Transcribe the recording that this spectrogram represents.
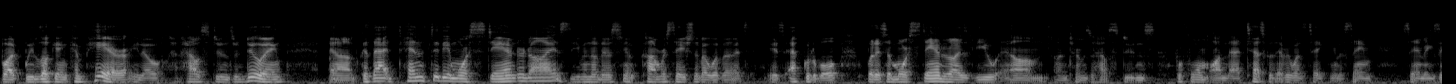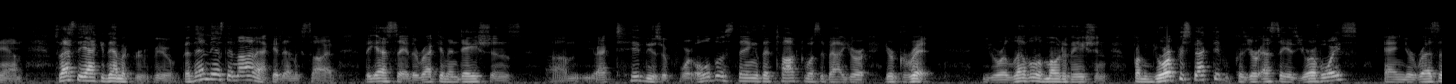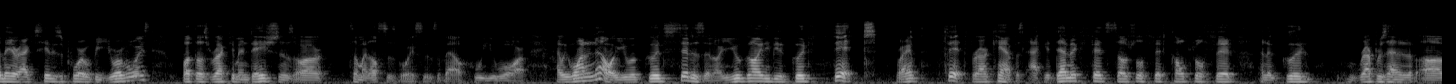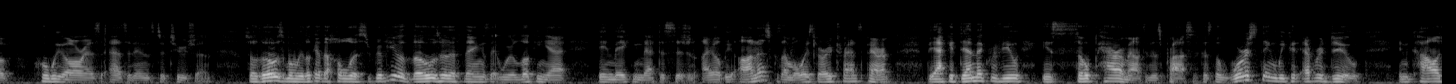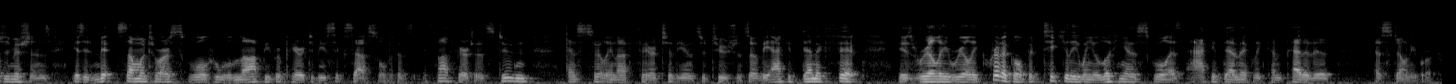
But we look and compare, you know, how students are doing because um, that tends to be more standardized, even though there's you know, conversation about whether it's, it's equitable, but it's a more standardized view um, in terms of how students perform on that test because everyone's taking the same, same exam. So that's the academic review. But then there's the non-academic side, the essay, the recommendations, um, your activities report, all those things that talk to us about your, your grit, your level of motivation. From your perspective, because your essay is your voice, and your resume or activities report will be your voice, but those recommendations are someone else's voices about who you are. And we want to know, are you a good citizen? Are you going to be a good fit, right? Fit for our campus, academic fit, social fit, cultural fit, and a good representative of who we are as, as an institution. So those, when we look at the holistic review, those are the things that we're looking at in making that decision. I'll be honest, because I'm always very transparent. The academic review is so paramount in this process, because the worst thing we could ever do in college admissions is admit someone to our school who will not be prepared to be successful because it's not fair to the student and certainly not fair to the institution. So the academic fit is really, really critical, particularly when you're looking at a school as academically competitive as Stony Brook.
